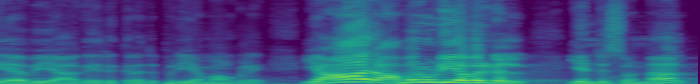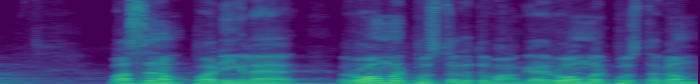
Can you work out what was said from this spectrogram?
தேவையாக இருக்கிறது பிரியமாவங்களே யார் அவருடையவர்கள் என்று சொன்னால் வசனம் பாடிங்களேன். ரோமர் புஸ்தகத்தை வாங்க. ரோமர் புஸ்தகம்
